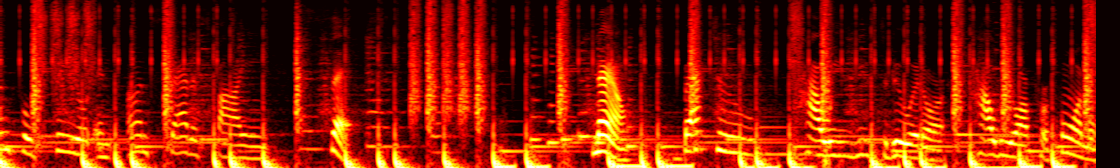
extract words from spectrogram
unfulfilled and unsatisfying sex. Now, back to how we used to do it or how we are performing.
